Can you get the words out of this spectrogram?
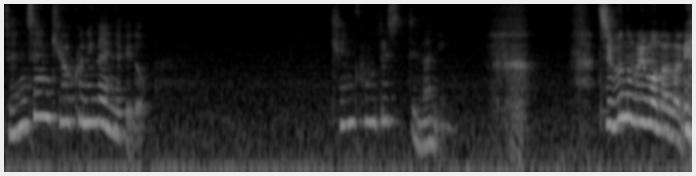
全然記憶にないんだけど。健康ですって何？自分のメモなのに。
